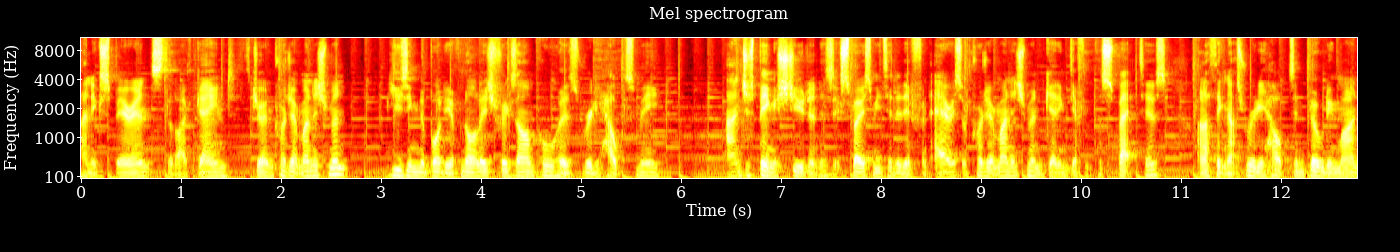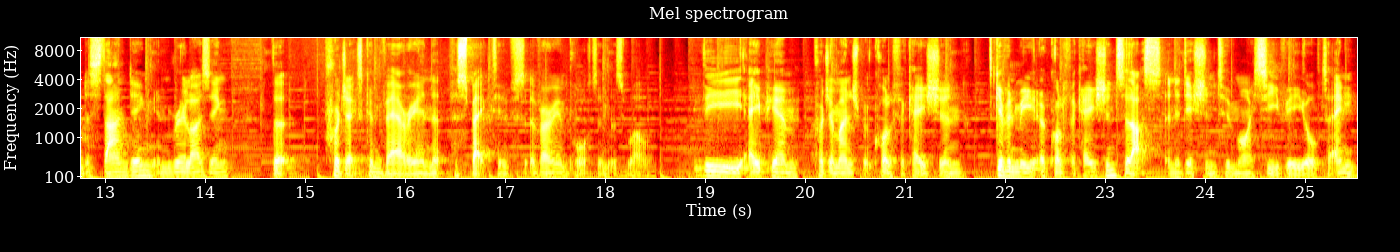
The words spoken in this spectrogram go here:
and experience that I've gained during project management. Using the body of knowledge, for example, has really helped me. And just being a student has exposed me to the different areas of project management, getting different perspectives. And I think that's really helped in building my understanding and realizing that projects can vary and that perspectives are very important as well. The APM project management qualification it's given me a qualification, so that's an addition to my CV or to any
